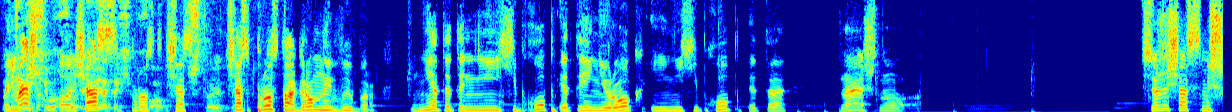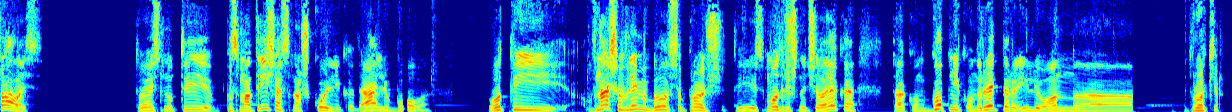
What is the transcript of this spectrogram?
Понимаешь, это сейчас это просто, сейчас, Что это? сейчас просто огромный выбор. Нет, это не хип-хоп, это и не рок, и не хип-хоп, это, знаешь, ну... Все же сейчас смешалось. То есть, ну ты посмотри сейчас на школьника, да, любого. Вот и в наше время было все проще. Ты смотришь на человека, так, он гопник, он рэпер или он э, рокер.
